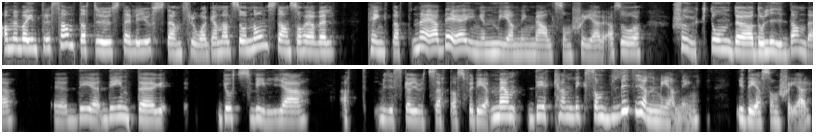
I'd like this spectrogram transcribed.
Ja, men vad intressant att du ställer just den frågan. Alltså någonstans så har jag väl tänkt att nej, det är ingen mening med allt som sker. Alltså, sjukdom, död och lidande. Eh, det, det, är inte Guds vilja att vi ska utsättas för det. Men det kan liksom bli en mening i det som sker.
